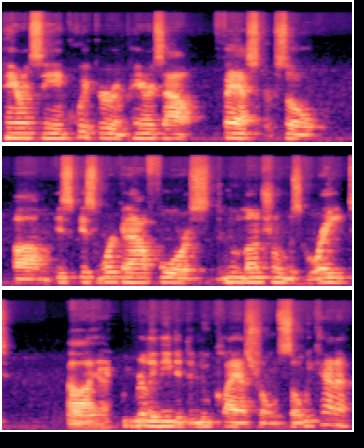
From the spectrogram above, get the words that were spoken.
parents in quicker and parents out faster. So um, it's, it's working out for us. The new lunchroom is great. Oh, uh, yeah. we really needed the new classroom. So we kind of,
